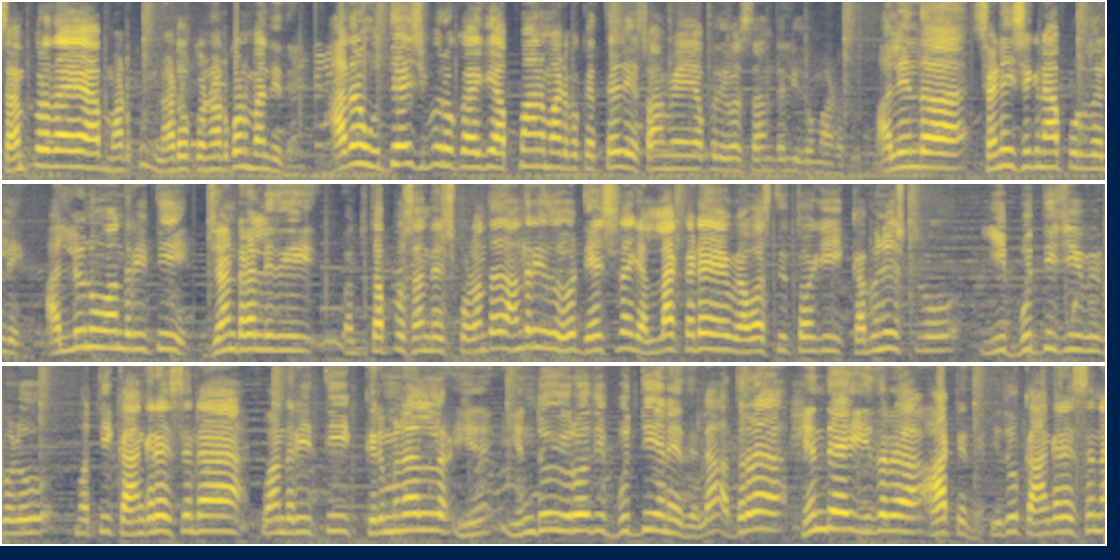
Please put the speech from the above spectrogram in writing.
ಸಂಪ್ರದಾಯ ಮಾಡ್ಕೊಂಡು ನಡ್ಕೊಂಡು ನಡ್ಕೊಂಡು ಬಂದಿದೆ. ಅದನ್ನು ಉದ್ದೇಶಪೂರ್ವಕವಾಗಿ ಅಪಮಾನ ಮಾಡ್ಬೇಕಂತೇಳಿ ಸ್ವಾಮಿ ಅಯ್ಯಪ್ಪ ದೇವಸ್ಥಾನದಲ್ಲಿ ಇದು ಮಾಡೋದು. ಅಲ್ಲಿಂದ ಶನಿ ಸಿಗ್ನಾಪುರದಲ್ಲಿ ಅಲ್ಲೂ ಒಂದು ರೀತಿ ಜನರಲ್ಲಿ ಒಂದು ತಪ್ಪು ಸಂದೇಶ ಕೊಡುವಂಥದ್ದು ಅಂದ್ರೆ ಇದು ದೇಶದಾಗ ಎಲ್ಲ ಕಡೆ ವ್ಯವಸ್ಥಿತವಾಗಿ ಕಮ್ಯುನಿಸ್ಟರು, ಈ ಬುದ್ಧಿಜೀವಿಗಳು ಮತ್ತು ಈ ಕಾಂಗ್ರೆಸ್ಸಿನ ಒಂದು ರೀತಿ ಕ್ರಿಮಿನಲ್ ಹಿಂದೂ ವಿರೋಧಿ ಬುದ್ಧಿ ಏನಿದೆಯಲ್ಲ ಅದರ ಹಿಂದೆ ಇದರ ಆಟ ಇದೆ. ಇದು ಕಾಂಗ್ರೆಸ್ಸಿನ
